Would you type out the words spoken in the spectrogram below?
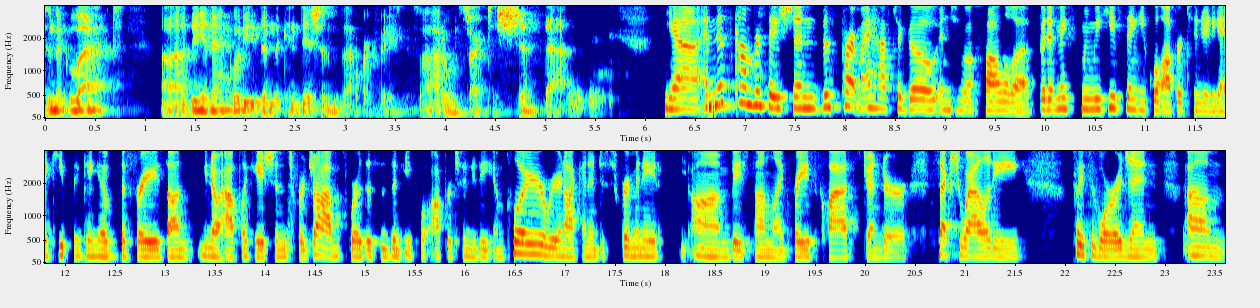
to neglect uh, the inequities and the conditions that we're facing. So how do we start to shift that yeah. And this conversation, this part might have to go into a follow up, but it makes, when we keep saying equal opportunity, I keep thinking of the phrase on, you know, applications for jobs where this is an equal opportunity employer, you're not going to discriminate um, based on like race, class, gender, sexuality, place of origin um,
